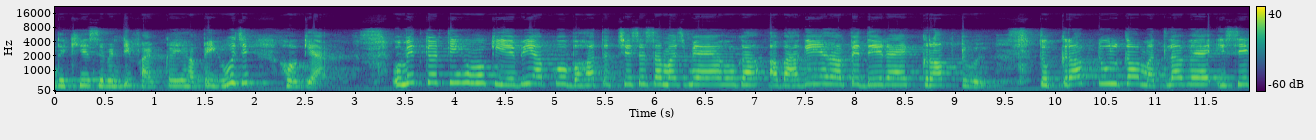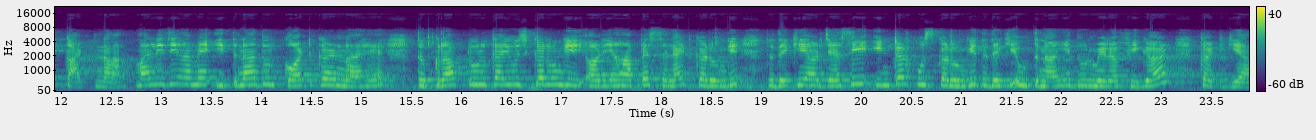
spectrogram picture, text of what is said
देखिए 75 का यहाँ पे यूज़ हो गया। उम्मीद करती हूँ कि ये भी आपको बहुत अच्छे से समझ में आया होगा। अब आगे यहाँ पे दे रहा है क्रॉप टूल तो क्रॉप टूल का मतलब है इसे काटना। मान लीजिए हमें इतना दूर कट करना है तो क्रॉप टूल का यूज़ करूँगी और यहाँ पे सेलेक्ट करूँगी। तो देखिए, और जैसे ही इंटर पुश करूँगी तो देखिए उतना ही दूर मेरा फिगर कट गया।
